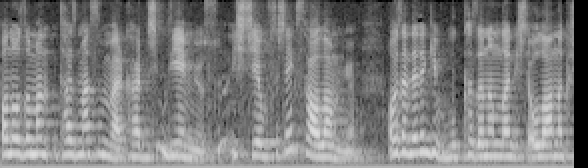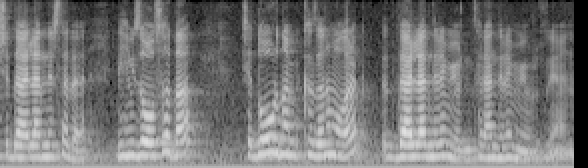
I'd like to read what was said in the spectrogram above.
Bana o zaman tazminatımı ver kardeşim diyemiyorsun. İşçiye bu seçenek sağlanmıyor. O yüzden dediğim gibi bu kazanımların işte olağan akışı değerlendirse de, lehimize olsa da işte doğrudan bir kazanım olarak değerlendiremiyoruz, nitelendiremiyoruz yani.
